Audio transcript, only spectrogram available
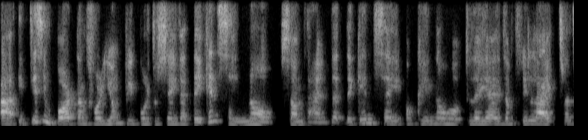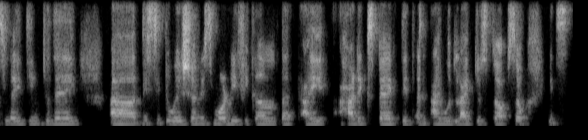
Uh, it is important for young people to say that they can say no sometimes, that they can say, okay, no, today I don't feel like translating today. Uh, this situation is more difficult that I had expected and I would like to stop. So it's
